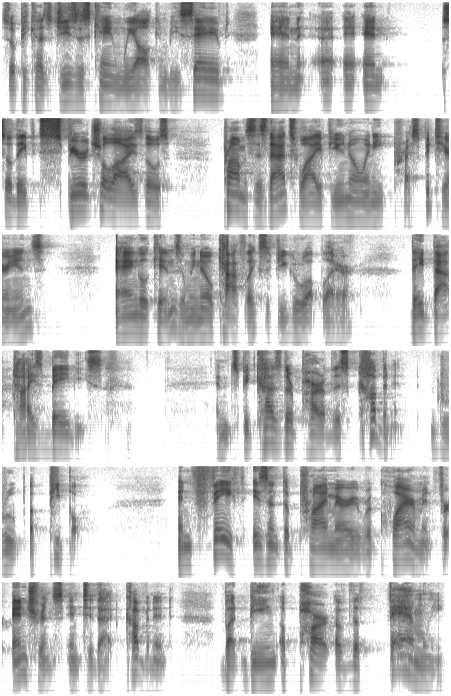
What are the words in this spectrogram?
So because Jesus came, we all can be saved. And, uh, and so they've spiritualized those promises. That's why if you know any Presbyterians, Anglicans, and we know Catholics, if you grew up there, they baptize babies. And it's because they're part of this covenant group of people. And faith isn't the primary requirement for entrance into that covenant, but being a part of the family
